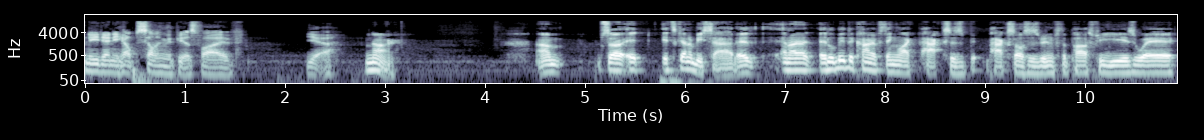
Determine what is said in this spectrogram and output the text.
need any help selling the PS5, yeah. No. Um, so it it's going to be sad, it, and I, it'll be the kind of thing like PAX has, PAX Aus has been for the past few years, where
